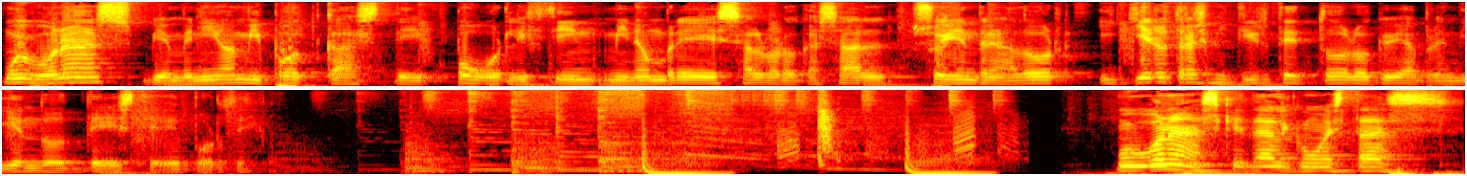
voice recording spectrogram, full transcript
Muy buenas, bienvenido a mi podcast de Powerlifting. Mi nombre es Álvaro Casal, soy entrenador y quiero transmitirte todo lo que voy aprendiendo de este deporte. Muy buenas, ¿qué tal? ¿Cómo estás?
